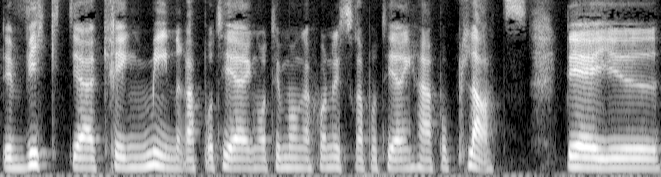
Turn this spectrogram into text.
det viktiga kring min rapportering och till många journalistrapportering här på plats. Det är ju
